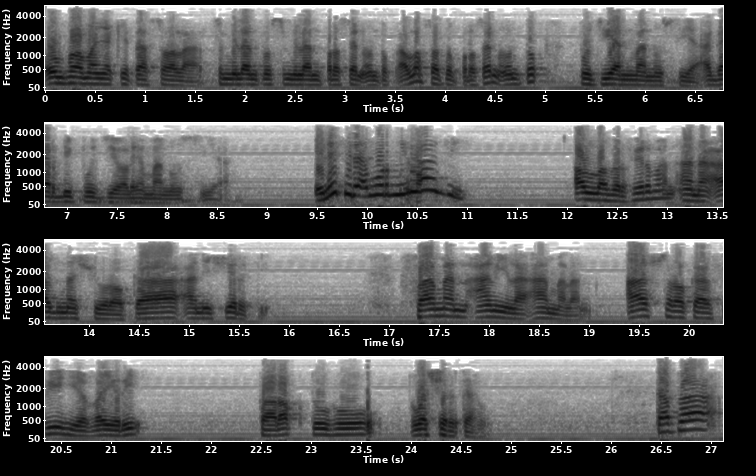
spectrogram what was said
umpamanya kita sholat 99% untuk Allah 1% untuk pujian manusia agar dipuji oleh manusia. Ini tidak murni lagi. Allah berfirman ana agna syuraka ani syirki faman amila amalan asyraka fihi ghairi taraktuhu wa syirkahu kata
